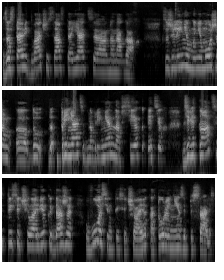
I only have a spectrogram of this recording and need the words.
заставить два часа стоять э, на ногах. К сожалению, мы не можем э, принять одновременно всех этих 19 тысяч человек и даже 8 тысяч человек, которые не записались.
